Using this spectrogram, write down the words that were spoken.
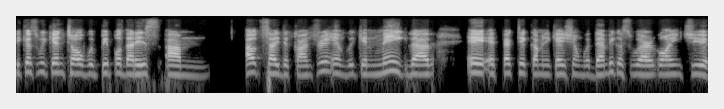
because we can talk with people that is um, outside the country and we can make that a effective communication with them because we are going to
